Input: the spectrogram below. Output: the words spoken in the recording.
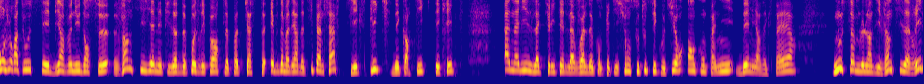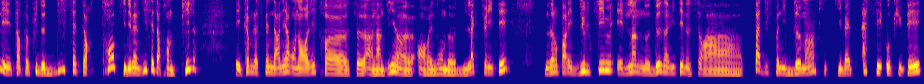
Bonjour à tous et bienvenue dans ce 26e épisode de Pause Report, le podcast hebdomadaire de Tip Shaft qui explique, décortique, décrypte, analyse l'actualité de la voile de compétition sous toutes ses coutures en compagnie des meilleurs experts. Nous sommes le lundi 26 avril, il est un peu plus de 17h30, il est même 17h30 pile. Et comme la semaine dernière, on enregistre euh, ce, un lundi euh, en raison de, de l'actualité. Nous allons parler d'Ultime et l'un de nos deux invités ne sera pas disponible demain puisqu'il va être assez occupé.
